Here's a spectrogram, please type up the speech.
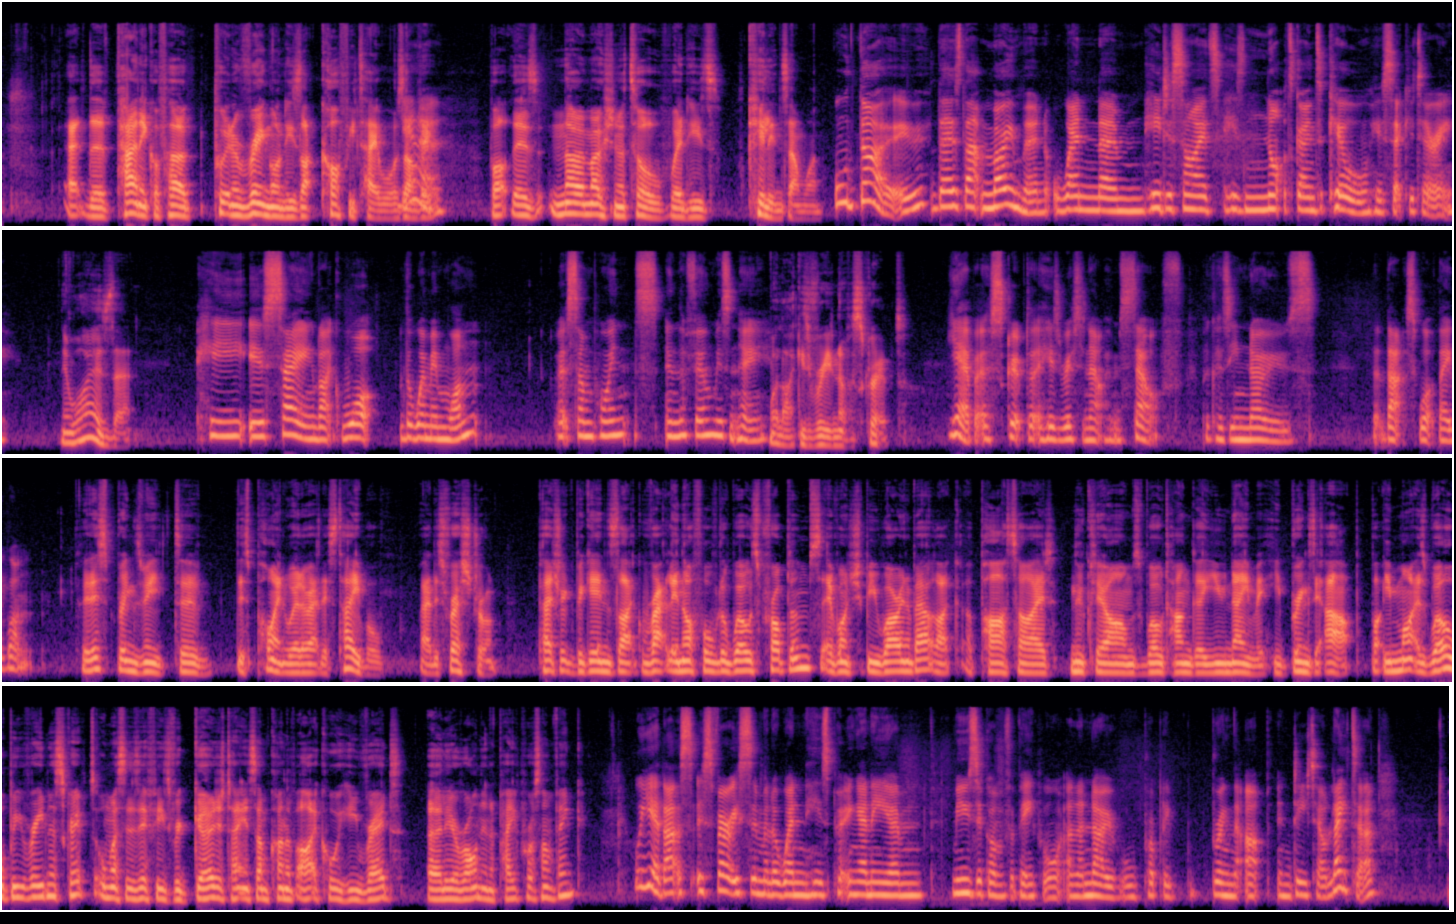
at the panic of her putting a ring on his like coffee table or something. Yeah. But there's no emotion at all when he's killing someone. Although there's that moment when um, he decides he's not going to kill his secretary. Now, why is that? He is saying like what the women want at some points in the film, isn't he? Well, like he's reading off a script. Yeah, but a script that he's written out himself because he knows that that's what they want. So this brings me to this point where they're at this table, at this restaurant. Patrick begins like rattling off all the world's problems everyone should be worrying about, like apartheid, nuclear arms, world hunger, you name it. He brings it up, but he might as well be reading a script, almost as if he's regurgitating some kind of article he read earlier on in a paper or something. Well, yeah, that's it's very similar when he's putting any um, music on for people, and I know we'll probably bring that up in detail later.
